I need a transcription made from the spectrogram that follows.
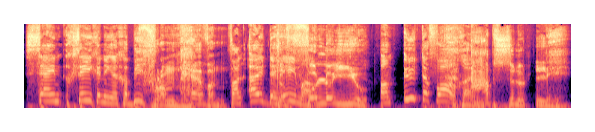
zijn zegeningen gebiedt from heaven vanuit de to hemel follow you, om u te volgen, absolutely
